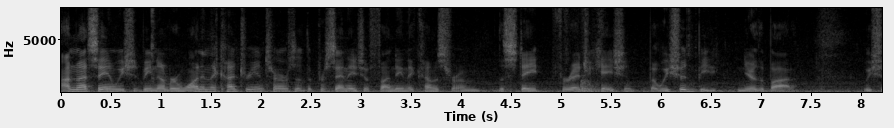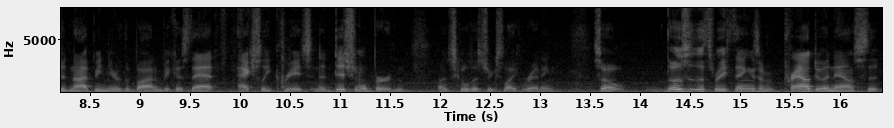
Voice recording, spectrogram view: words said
I'm not saying we should be number one in the country in terms of the percentage of funding that comes from the state for education, but we shouldn't be near the bottom. We should not be near the bottom because that actually creates an additional burden on school districts like Reading. So those are the three things. I'm proud to announce that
